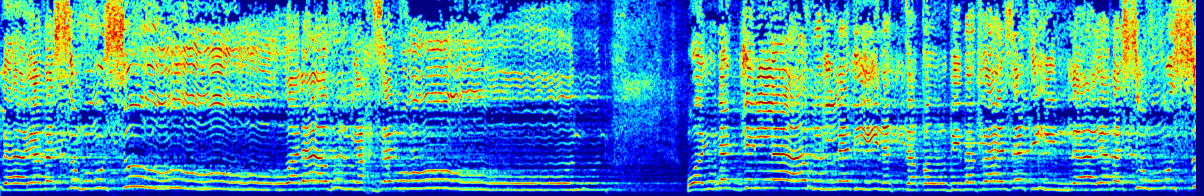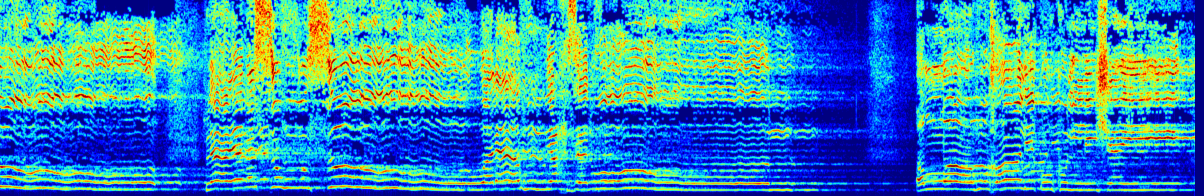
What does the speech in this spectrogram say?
لا يمسهم السوء ولا هم يحزنون. وينجي الله الذين اتقوا بمفازتهم. لا يمسهم السوء لا يمسهم السوء ولا هم يحزنون. الله خالق كل شيء.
